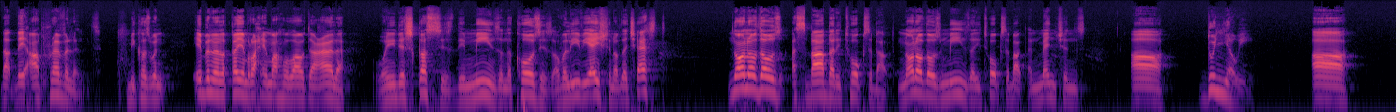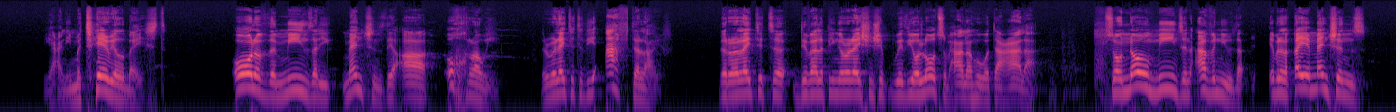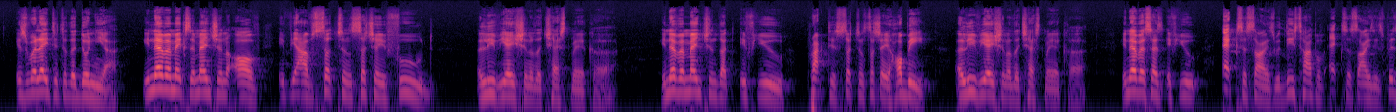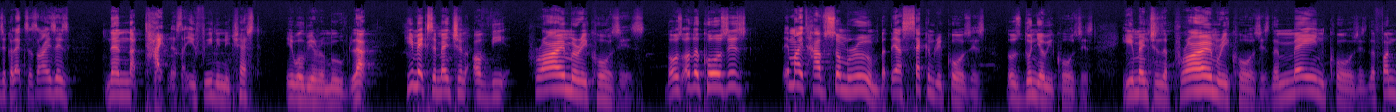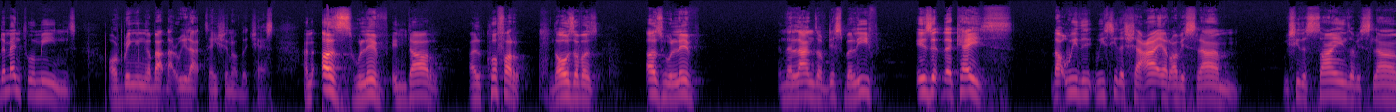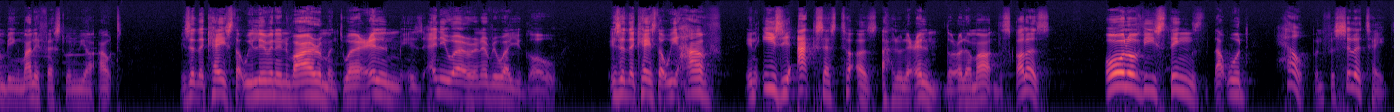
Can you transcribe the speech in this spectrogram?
that they are prevalent. Because when ibn al-qayyim rahimahullah ta'ala when he discusses the means and the causes of alleviation of the chest, none of those asbab that he talks about, none of those means that he talks about and mentions are dunyawi, are yani material based. All of the means that he mentions, they are ukhrawi. They're related to the afterlife. They're related to developing a relationship with your Lord subhanahu wa ta'ala. So no means and avenue that Ibn al-Qayyim mentions is related to the dunya. He never makes a mention of if you have such and such a food, alleviation of the chest may occur. He never mentions that if you practice such and such a hobby, alleviation of the chest may occur. He never says if you exercise with these type of exercises, physical exercises, then that tightness that you feel in your chest, it will be removed. La, he makes a mention of the primary causes. Those other causes, they might have some room, but they are secondary causes those dunyawi causes. He mentions the primary causes, the main causes, the fundamental means of bringing about that relaxation of the chest. And us who live in Dar al Kufr, those of us, us who live in the lands of disbelief, is it the case that we, we see the sha'air of Islam, we see the signs of Islam being manifest when we are out? Is it the case that we live in an environment where ilm is anywhere and everywhere you go? Is it the case that we have in easy access to us, Ahlul Ilm, the ulama, the scholars? All of these things that would help and facilitate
